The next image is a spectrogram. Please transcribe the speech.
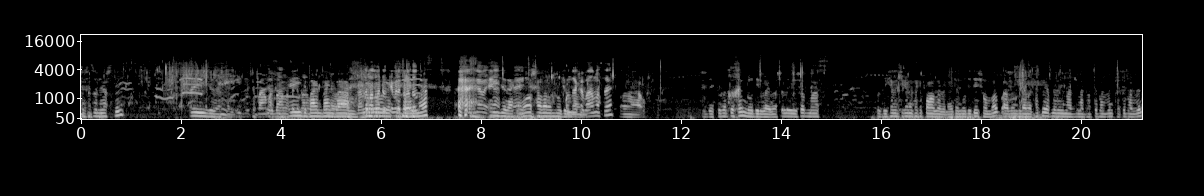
শেষে চলে আসছি এই যে এই যে ক্যামেরা ধরা দাও। মাছ এই যে দেখেন অসাধারণ নদীর একটা বাম আছে। দেখতে পাচ্ছেন নদীর বাইম আসলে এইসব মাছ তো যেখানে সেখানে থেকে পাওয়া যাবে না এটা নদীতেই সম্ভব। এবং গ্রামে থাকলে আপনারা এই মাছগুলো ধরতে পারবেন খেতে পারবেন।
